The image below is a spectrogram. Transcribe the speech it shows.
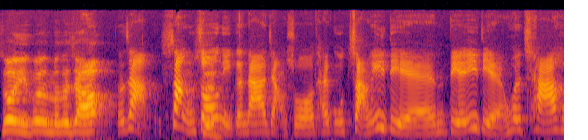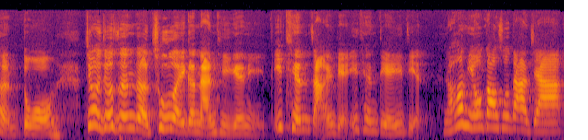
所以观众们大家好。董事长，上周你跟大家讲说台股涨一点跌一点会差很多，结果就真的出了一个难题给你，一天涨一点，一天跌一点，然后你又告诉大家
